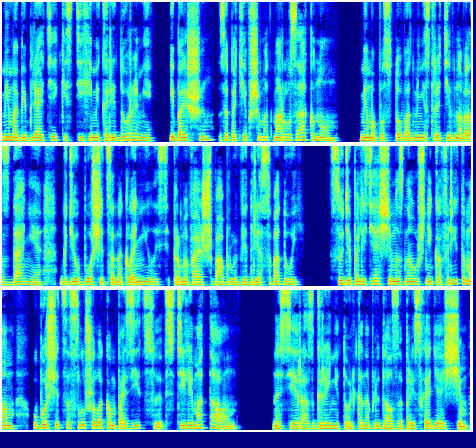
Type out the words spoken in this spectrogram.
мимо библиотеки с тихими коридорами и большим, запотевшим от мороза окном, мимо пустого административного здания, где уборщица наклонилась, промывая швабру в ведре с водой. Судя по летящим из наушников ритмам, уборщица слушала композицию в стиле Матаун. На сей раз Грей не только наблюдал за происходящим,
